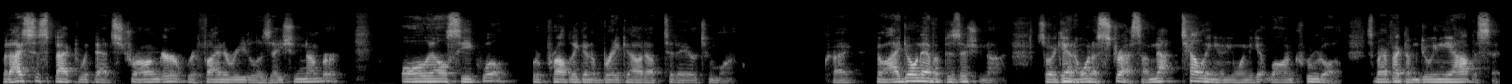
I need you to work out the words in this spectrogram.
But I suspect with that stronger refinery utilization number, all else equal, we're probably going to break out up today or tomorrow. Okay. No, I don't have a position on. So again, I want to stress I'm not telling anyone to get long crude oil. As a matter of fact, I'm doing the opposite.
